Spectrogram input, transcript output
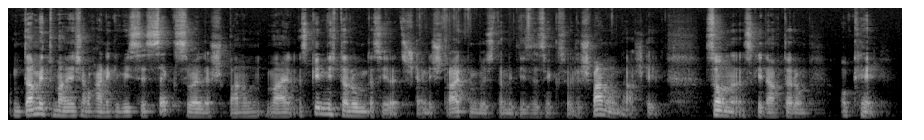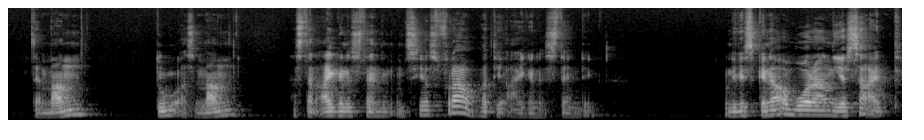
Und damit meine ich auch eine gewisse sexuelle Spannung, weil es geht nicht darum, dass ihr jetzt ständig streiten müsst, damit diese sexuelle Spannung dasteht, sondern es geht auch darum, okay, der Mann, du als Mann hast dein eigenes Standing und sie als Frau hat ihr eigenes Standing. Und ihr wisst genau, woran ihr seid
